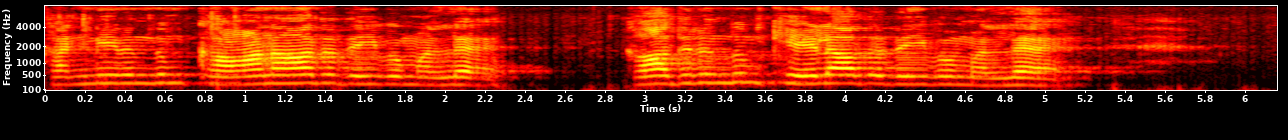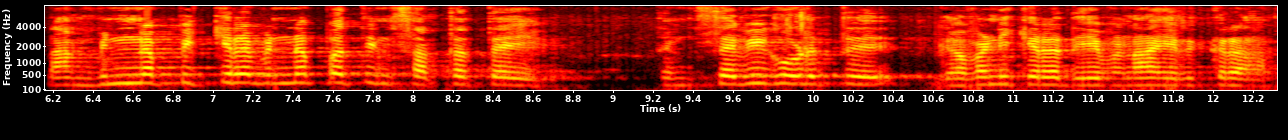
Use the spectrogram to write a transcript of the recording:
கண்ணிருந்தும் காணாத தெய்வம் அல்ல காதிருந்தும் கேளாத தெய்வம் அல்ல நாம் விண்ணப்பிக்கிற விண்ணப்பத்தின் சத்தத்தை தன் செவி கொடுத்து கவனிக்கிற தேவனாக இருக்கிறார்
